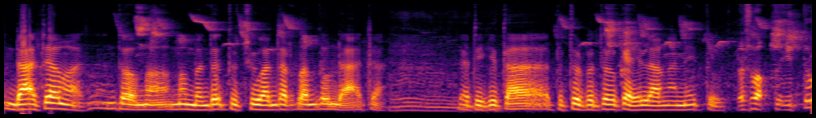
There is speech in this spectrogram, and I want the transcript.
ndak ada mas untuk me- membentuk tujuan tertentu ndak ada. Hmm. Jadi kita betul-betul kehilangan itu. Terus waktu itu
